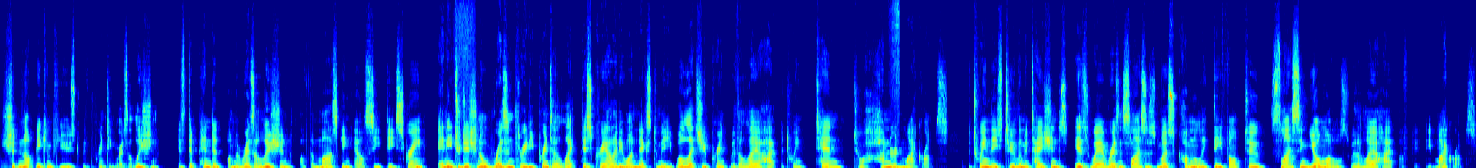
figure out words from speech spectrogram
should not be confused with printing resolution is dependent on the resolution of the masking LCD screen. Any traditional resin 3D printer like this Creality one next to me will let you print with a layer height between 10 to 100 microns. Between these two limitations is where resin slicers most commonly default to slicing your models with a layer height of 50 microns.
